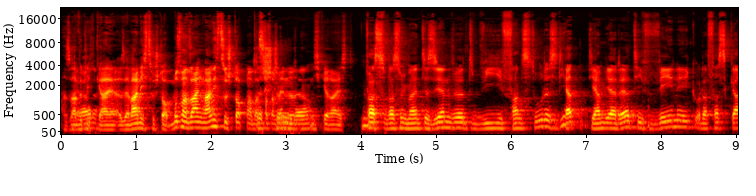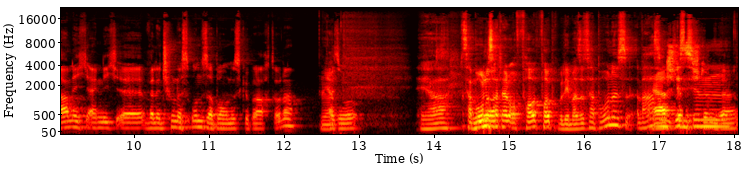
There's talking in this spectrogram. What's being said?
Das war ja, wirklich geil. Also er war nicht zu stoppen. Muss man sagen, war nicht zu stoppen, aber es hat stimmt, am Ende ja. nicht gereicht. Was, was mich mal interessieren wird, wie fandst du das? Die, hat, die haben ja relativ wenig oder fast gar nicht eigentlich äh, Valanciunas unser Bonus gebracht, oder? Ja. Also ja, Sabonis hat halt auch Vollprobleme. Also Sabonis war ja, so ein stimmt, bisschen. Stimmt, ja.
